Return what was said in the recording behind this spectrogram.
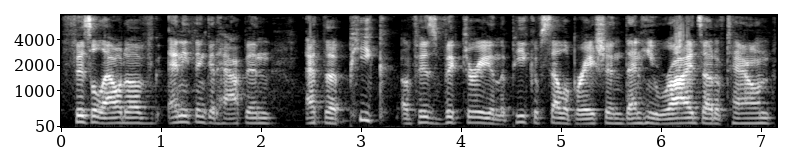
fizzle out of, anything could happen. At the peak of his victory and the peak of celebration, then he rides out of town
